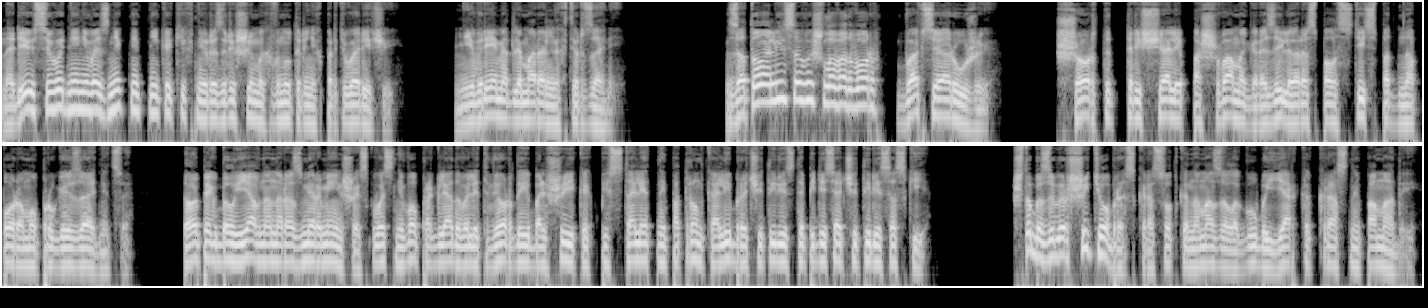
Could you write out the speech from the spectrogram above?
Надеюсь, сегодня не возникнет никаких неразрешимых внутренних противоречий. Не время для моральных терзаний. Зато Алиса вышла во двор во всеоружии. Шорты трещали по швам и грозили расползтись под напором упругой задницы. Топик был явно на размер меньше, сквозь него проглядывали твердые и большие, как пистолетный патрон калибра 454 соски. Чтобы завершить образ, красотка намазала губы ярко-красной помадой.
